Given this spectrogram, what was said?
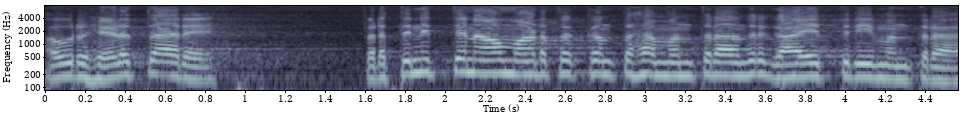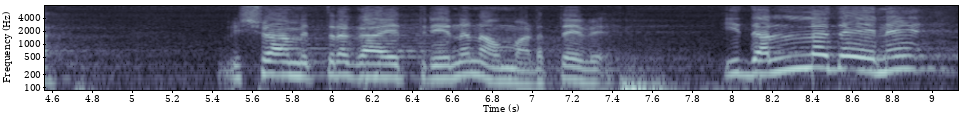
ಅವರು ಹೇಳ್ತಾರೆ, ಪ್ರತಿನಿತ್ಯ ನಾವು ಮಾಡತಕ್ಕಂತಹ ಮಂತ್ರ ಅಂದರೆ ಗಾಯತ್ರಿ ಮಂತ್ರ, ವಿಶ್ವಾಮಿತ್ರ ಗಾಯತ್ರಿಯನ್ನು ನಾವು ಮಾಡ್ತೇವೆ. ಇದಲ್ಲದೇನೆ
